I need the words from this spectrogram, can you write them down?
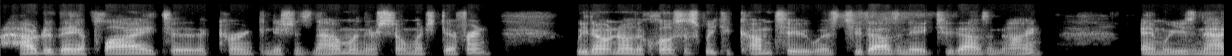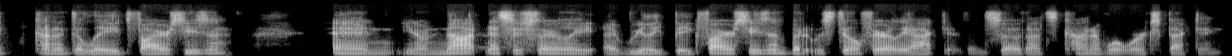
how do they apply to the current conditions now when they're so much different? We don't know. The closest we could come to was 2008, 2009. And we're using that kind of delayed fire season. And, you know, not necessarily a really big fire season, but it was still fairly active. And so that's kind of what we're expecting.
